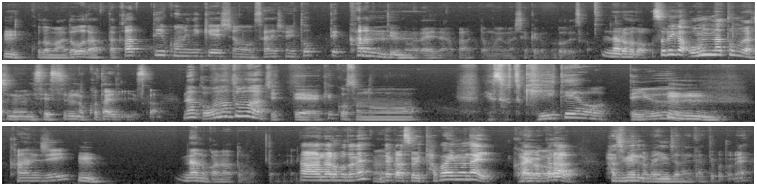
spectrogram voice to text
うん。子供はどうだったかっていうコミュニケーションを最初に取ってからっていうのが大事なのかなって思いましたけどもどうですか？なるほど。それが女友達のように接するの答えでいいですか？なんか女友達って結構その「いやちょっと聞いてよ」っていう感じうん。なのかなと思ったんだよね。ああなるほどね、うん。だからそういうたわいもない会話から始めるのがいいんじゃないかってことね。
